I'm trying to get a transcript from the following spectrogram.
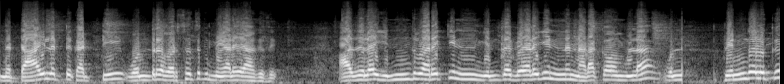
இந்த டாய்லெட்டு கட்டி ஒன்றரை வருஷத்துக்கு மேலே ஆகுது அதில் இந்த வரைக்கும் எந்த வேலையும் இன்னும் நடக்கவும் இல்லை. ஒன் பெண்களுக்கு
